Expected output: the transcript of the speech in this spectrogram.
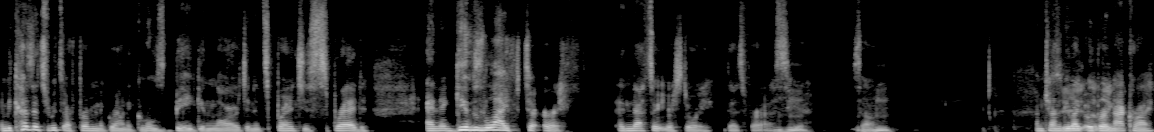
And because its roots are firm in the ground, it grows big and large and its branches spread and it gives life to earth. And that's what your story does for us Mhm. here. So Mhm. I'm trying to be like Oprah like- and not cry.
